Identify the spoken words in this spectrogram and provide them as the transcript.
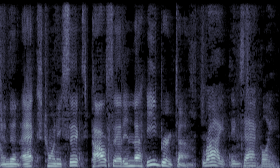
And then Acts 26, Paul said in the Hebrew tongue. Right, exactly.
